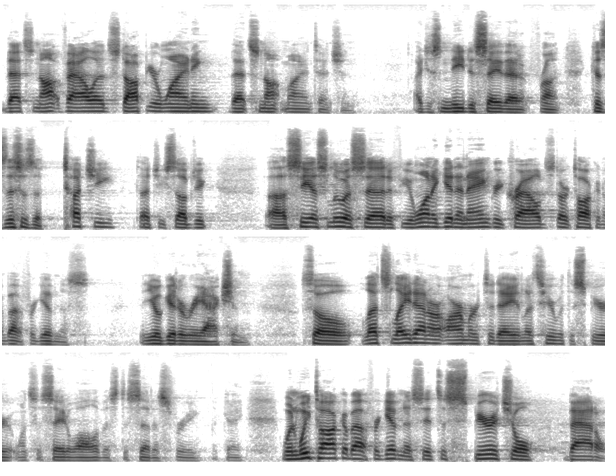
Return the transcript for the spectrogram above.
that's not valid, stop your whining, that's not my intention. I just need to say that up front because this is a touchy, touchy subject. Uh, C.S. Lewis said if you want to get an angry crowd, start talking about forgiveness, and you'll get a reaction. So let's lay down our armor today and let's hear what the Spirit wants to say to all of us to set us free. Okay? When we talk about forgiveness, it's a spiritual battle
